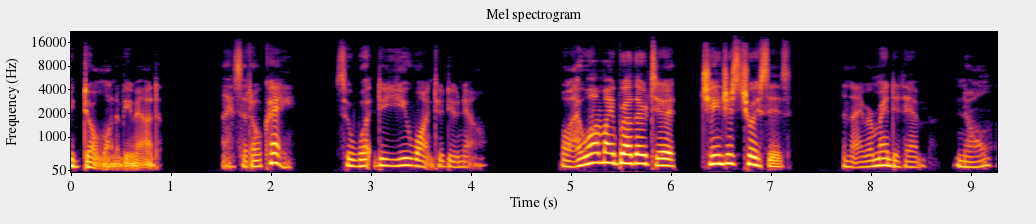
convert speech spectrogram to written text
I don't want to be mad. I said, Okay, so what do you want to do now? Well, I want my brother to change his choices. And I reminded him, No,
